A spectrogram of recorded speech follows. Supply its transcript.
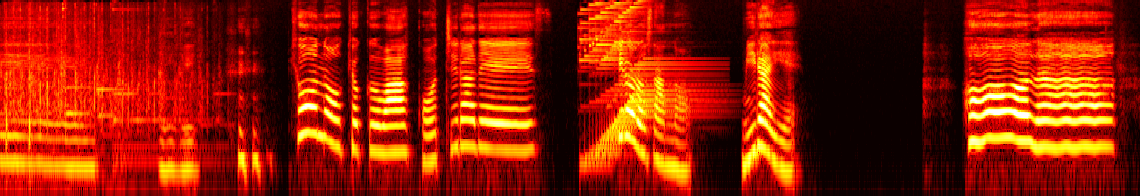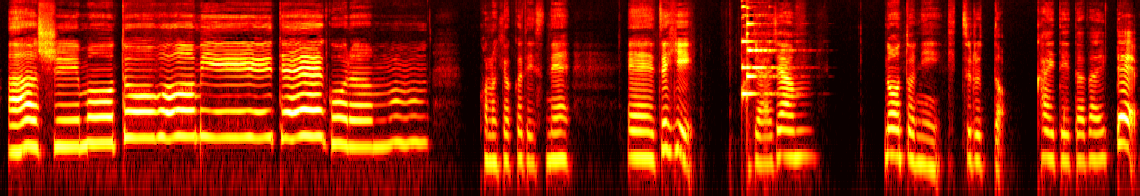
イエーイイエーイ。今日の曲はこちらです。ヒロロさんの未来へ。ほら足元を見てごらん。この曲ですね。えー、ぜひじゃじゃん。ノートにつるっと。書いていただいて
